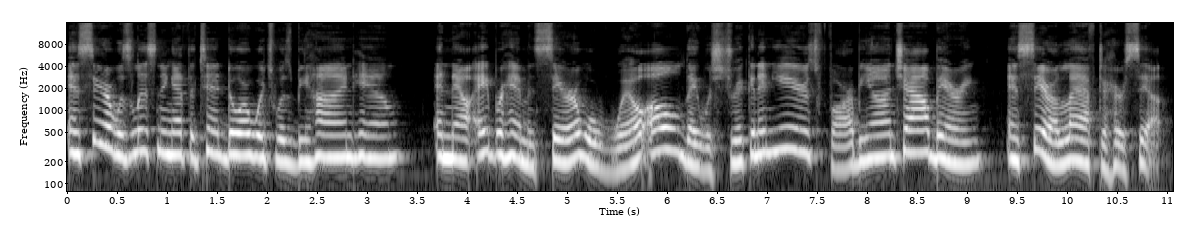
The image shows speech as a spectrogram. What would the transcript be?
And Sarah was listening at the tent door, which was behind him. And now Abraham and Sarah were well old. They were stricken in years, far beyond childbearing. And Sarah laughed to herself.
